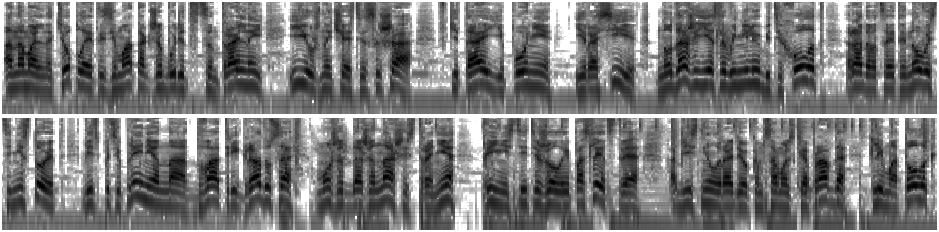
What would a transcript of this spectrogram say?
аномально теплая эта зима также будет в центральной и южной части США, в Китае, Японии и России. Но даже если вы не любите холод, радоваться этой новости не стоит, ведь потепление на 2-3 градуса может даже нашей стране принести тяжелые последствия, объяснил радио «Комсомольская правда» климатолог,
